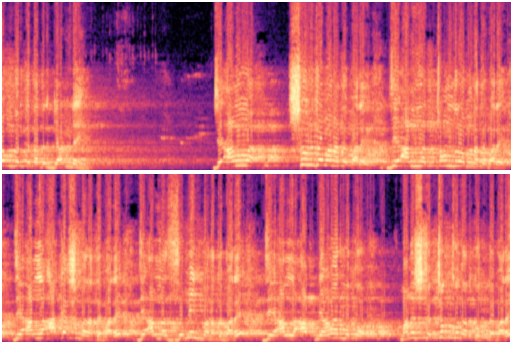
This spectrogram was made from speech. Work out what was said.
সম্পর্কে তাদের জ্ঞান নেই। যে আল্লাহ সূর্য বানাতে পারে, যে আল্লাহ চন্দ্র বানাতে পারে, যে আল্লাহ আকাশ বানাতে পারে, যে আল্লাহ জমিন বানাতে পারে, যে আল্লাহ আপনি আমার মতো মানুষকে চক্ষুদান করতে পারে,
